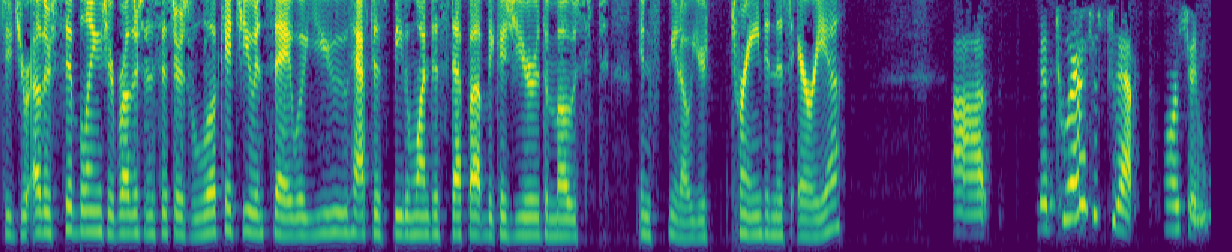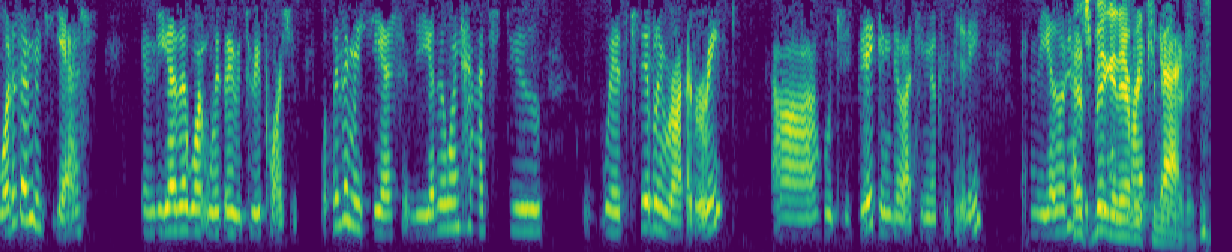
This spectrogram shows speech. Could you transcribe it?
did your other siblings, your brothers and sisters, look at you and say, "Well, you have to be the one to step up because you're the most in you know you're trained in this area"? Uh, the two answers to that portion. One of them is yes, and the other one, with well, three portions. One of them is yes, and the other one has to do with sibling rivalry, uh, which is big in the Latino community. And the other That's big in every community. dad.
